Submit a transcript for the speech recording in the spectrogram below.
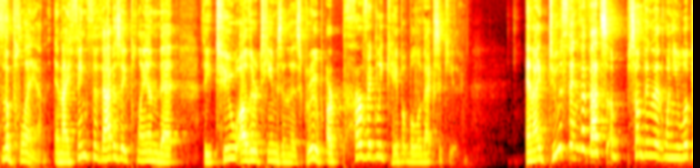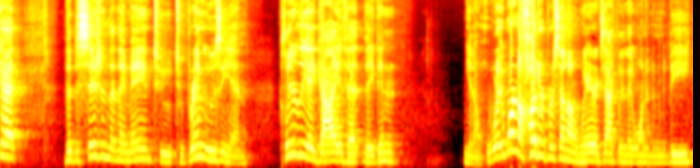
the plan. And I think that that is a plan that the two other teams in this group are perfectly capable of executing. And I do think that that's a, something that when you look at the decision that they made to to bring Uzi in, clearly a guy that they didn't, you know, they weren't 100% on where exactly they wanted him to be.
